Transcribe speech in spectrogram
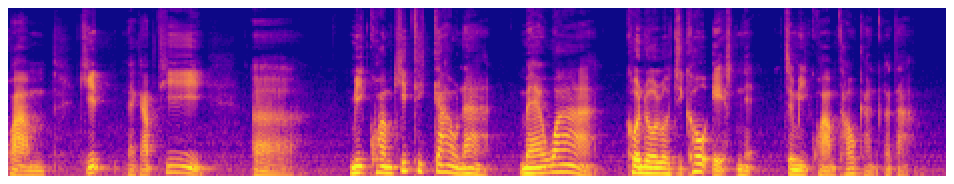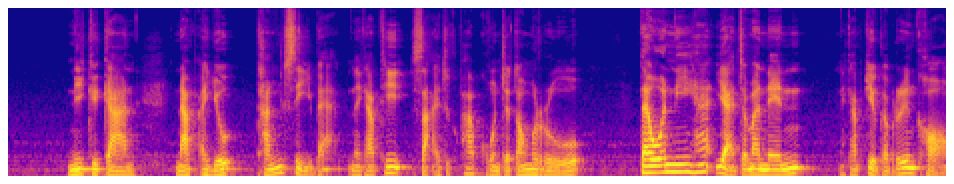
ความคิดนะครับที่มีความคิดที่ก้าวหน้า แม้ว่า chronological age เนี่ยจะมีความเท่ากันก็ตาม นี่คือการนับอายุทั้ง 4 แบบนะครับที่สายสุขภาพควรจะต้องรู้ แต่วันนี้ฮะอยากจะมาเน้นนะครับเกี่ยวกับเรื่องของ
